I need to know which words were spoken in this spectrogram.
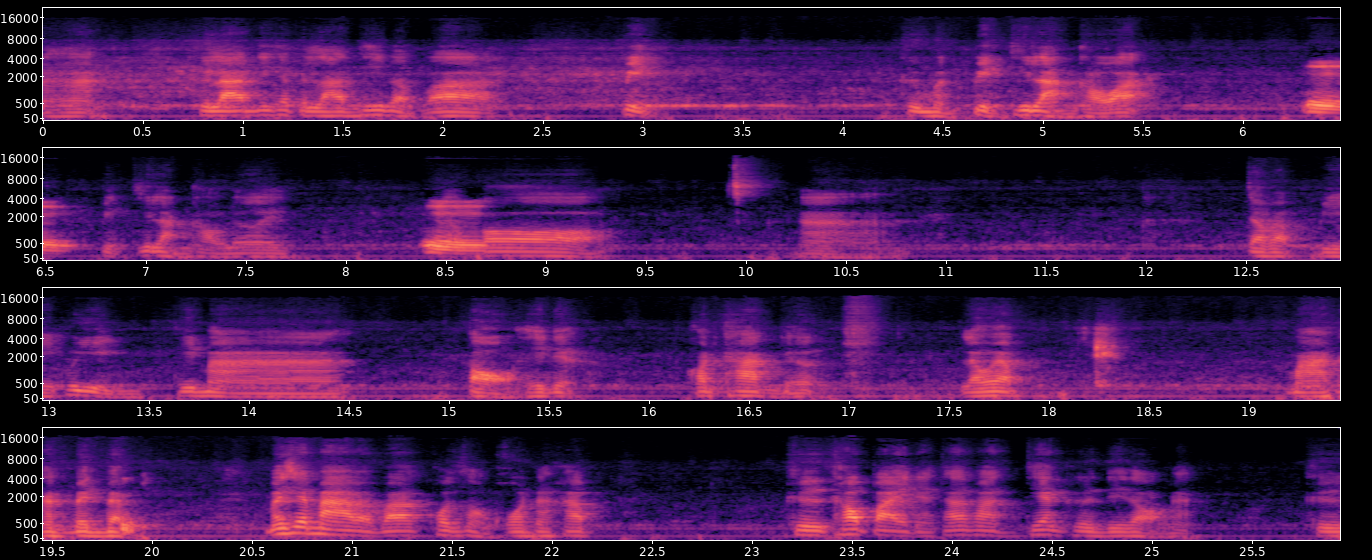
นะฮะคือร้านนี้จะเป็นร้านที่แบบว่า ปิด คือเหมือนปิดที่หลังเขาอะอืมปิดที่หลังเขาเลยอืมก็ อ่า จะแบบมีผู้หญิงที่มาต่อที่เนี่ย ค่อนข้างเยอะ แล้วแบบ มากันเป็นแบบ ไม่ใช่มาแบบว่าคนสองคนนะครับ คือเข้าไปเนี่ย ถ้ามาเที่ยงคืนตีสองเนี่ยคือ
